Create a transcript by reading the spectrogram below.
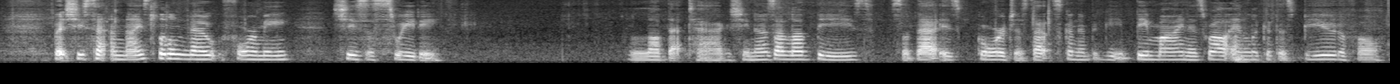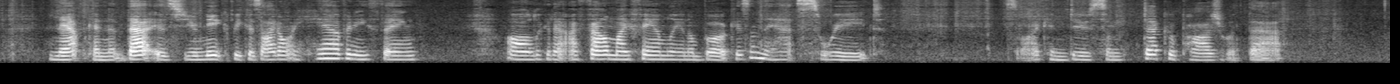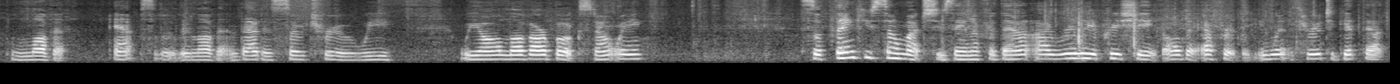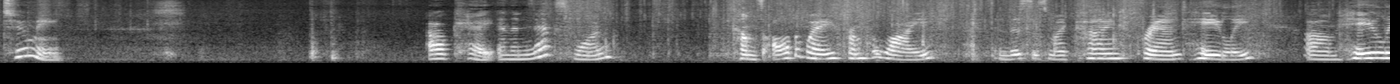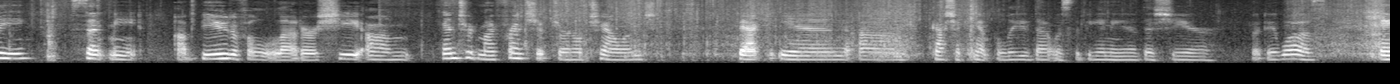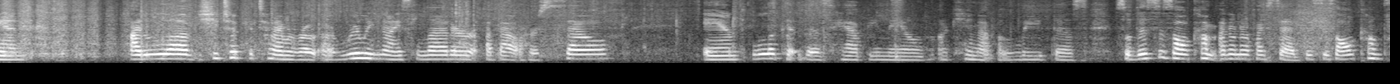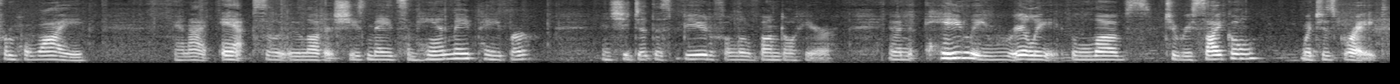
but she sent a nice little note for me She's a sweetie. Love that tag. She knows I love bees, so that is gorgeous. That's going to be, be mine as well. And look at this beautiful napkin. That is unique because I don't have anything. Oh, look at that. I found my family in a book. Isn't that sweet? So I can do some decoupage with that. Love it. Absolutely love it. And that is so true. We we all love our books, don't we? So thank you so much, Susanna, for that. I really appreciate all the effort that you went through to get that to me. Okay, and the next one comes all the way from Hawaii. And this is my kind friend, Haley. Um, Haley sent me a beautiful letter. She um, entered my Friendship Journal Challenge back in, um, gosh, I can't believe that was the beginning of this year, but it was. And I loved, she took the time and wrote a really nice letter about herself. And look at this happy mail. I cannot believe this. So this is all come, I don't know if I said, this is all come from Hawaii. And I absolutely love it. She's made some handmade paper and she did this beautiful little bundle here. And Haley really loves to recycle, which is great.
